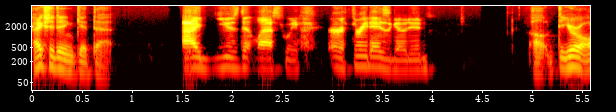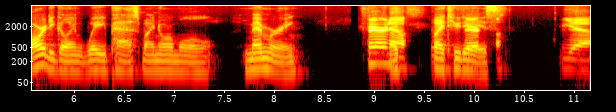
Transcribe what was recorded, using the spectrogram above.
I actually didn't get that. I used it last week or three days ago, dude. Oh, you're already going way past my normal memory Fair enough. by two Fair days. Yeah,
